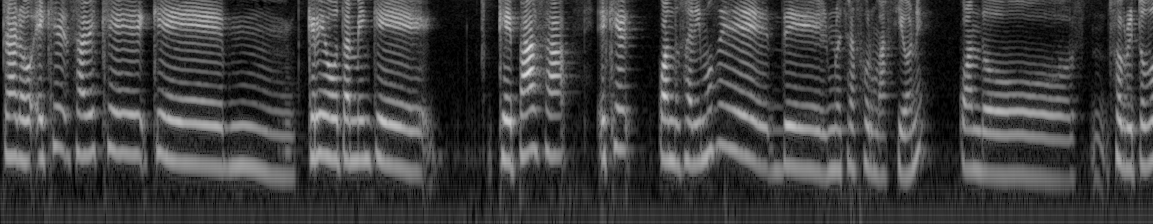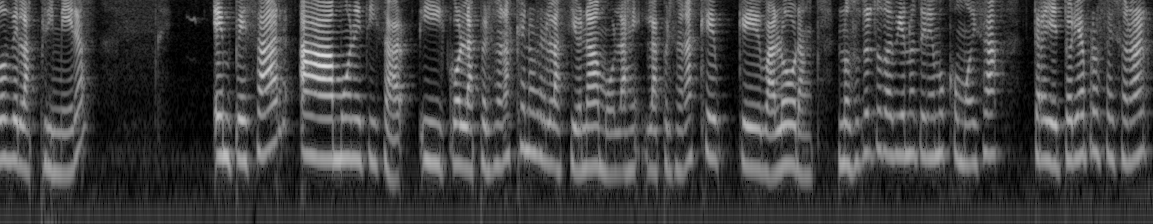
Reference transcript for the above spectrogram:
Claro, es que, ¿sabes que, que mm, creo también que, que pasa? Es que cuando salimos de, nuestras formaciones, cuando, sobre todo de las primeras, empezar a monetizar y con las personas que nos relacionamos, las, personas que, valoran, nosotros todavía no tenemos como esa trayectoria profesional,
